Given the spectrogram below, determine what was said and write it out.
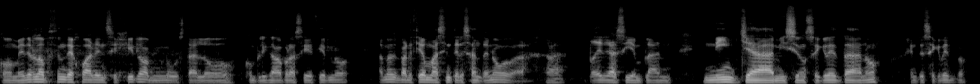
como me dieron la opción de jugar en sigilo, a mí me gusta lo complicado, por así decirlo. Además me pareció más interesante, ¿no? poder ir así en plan ninja, misión secreta, ¿no? Gente secreto.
